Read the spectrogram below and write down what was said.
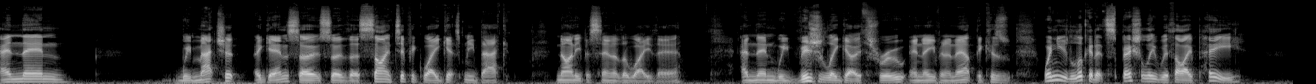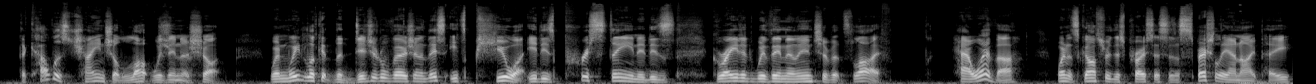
And then we match it again. So so the scientific way gets me back 90% of the way there. And then we visually go through and even it out because when you look at it, especially with IP, the colors change a lot within a shot. When we look at the digital version of this, it's pure, it is pristine, it is graded within an inch of its life. However, when it's gone through this process, and especially on IP,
